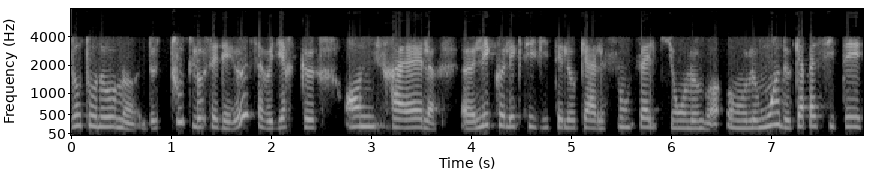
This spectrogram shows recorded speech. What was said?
autonomes de toute l'OCDE. Ça veut dire que en Israël, les collectivités locales sont celles qui ont le, ont le moins de capacité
